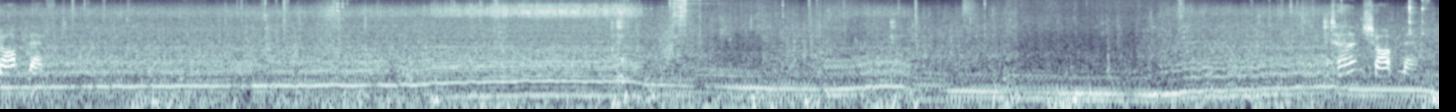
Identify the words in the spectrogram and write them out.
sharp left. Turn sharp left.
